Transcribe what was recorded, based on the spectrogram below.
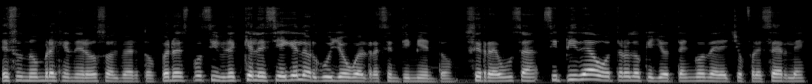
Es un hombre generoso, Alberto, pero es posible que le ciegue el orgullo o el resentimiento. Si rehúsa, si pide a otro lo que yo tengo derecho a ofrecerle,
